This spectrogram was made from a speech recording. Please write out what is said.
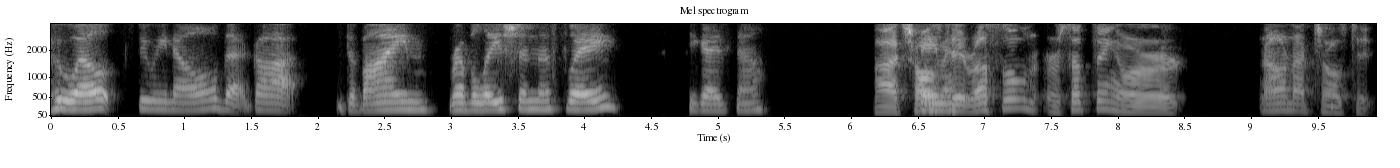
who else do we know that got divine revelation this way? You guys know? Uh, Charles Famous. Tate Russell or something, or no, not Charles Tate.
